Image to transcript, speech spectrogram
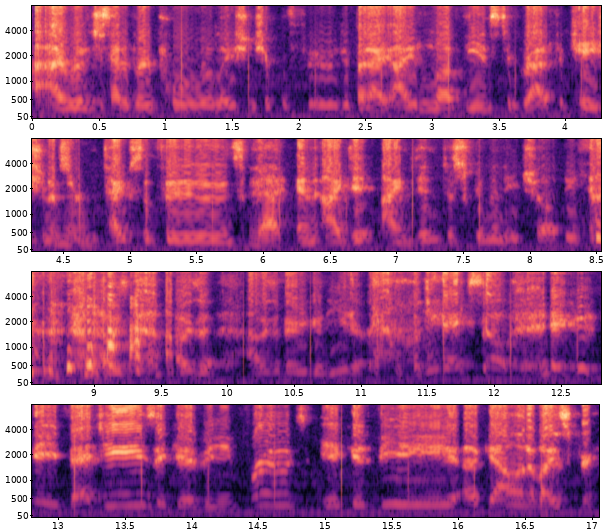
I really just had a very poor relationship with food. But I, I loved the instant gratification of certain types of foods. Yep. And I did, I didn't discriminate, Shelby. I was, I was a, I was a very good eater. Okay, so it could be veggies, it could be fruits, it could be a gallon of ice cream.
